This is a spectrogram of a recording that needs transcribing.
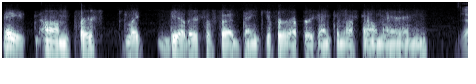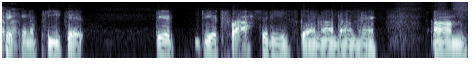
Hey, um, first, like the others have said, thank you for representing us down there and Yeah, man. taking a peek at the the atrocities going on down there. Um,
